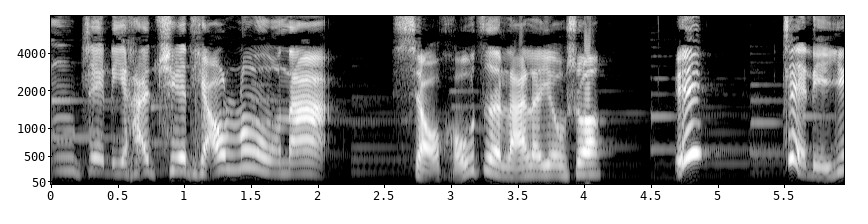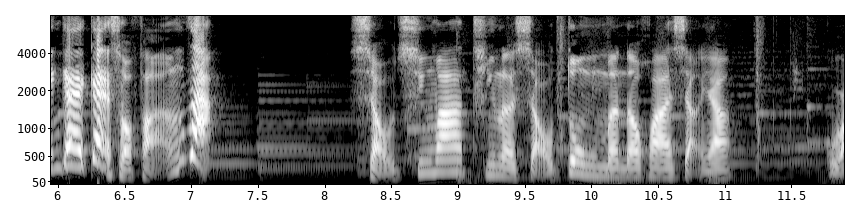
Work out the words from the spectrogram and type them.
嗯，这里还缺条路呢。”小猴子来了又说：“诶，这里应该盖所房子。”小青蛙听了小动物们的话，想呀，呱，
